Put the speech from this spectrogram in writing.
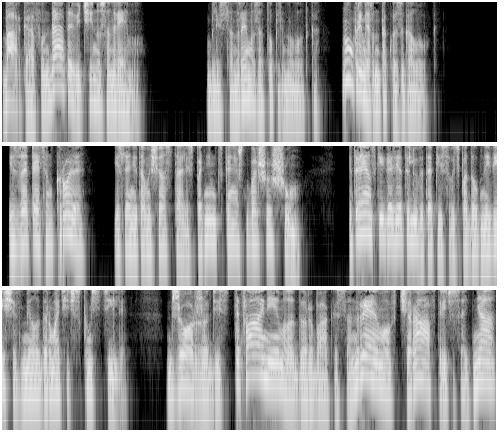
«Барка афундата Вечину Сан-Ремо». Близ Сан-Ремо затоплена лодка. Ну, примерно такой заголовок. Из-за пятен крови, если они там еще остались, поднимется, конечно, большой шум. Итальянские газеты любят описывать подобные вещи в мелодраматическом стиле. Джорджо Ди Стефани, молодой рыбак из Сан-Ремо, вчера в три часа дня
